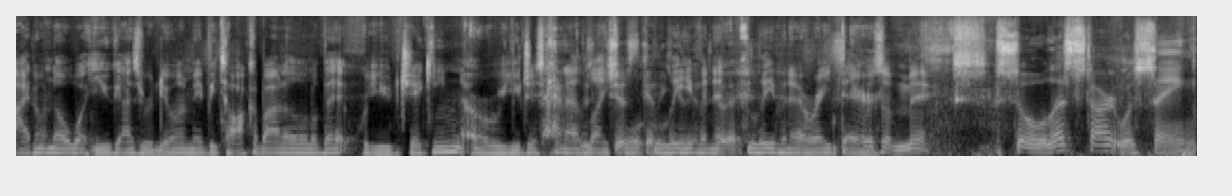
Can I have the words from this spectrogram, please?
I don't know what you guys were doing. Maybe talk about it a little bit. Were you jigging, or were you just kind of like just leaving it, it. leaving it right It there? was a mix. So let's start with saying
